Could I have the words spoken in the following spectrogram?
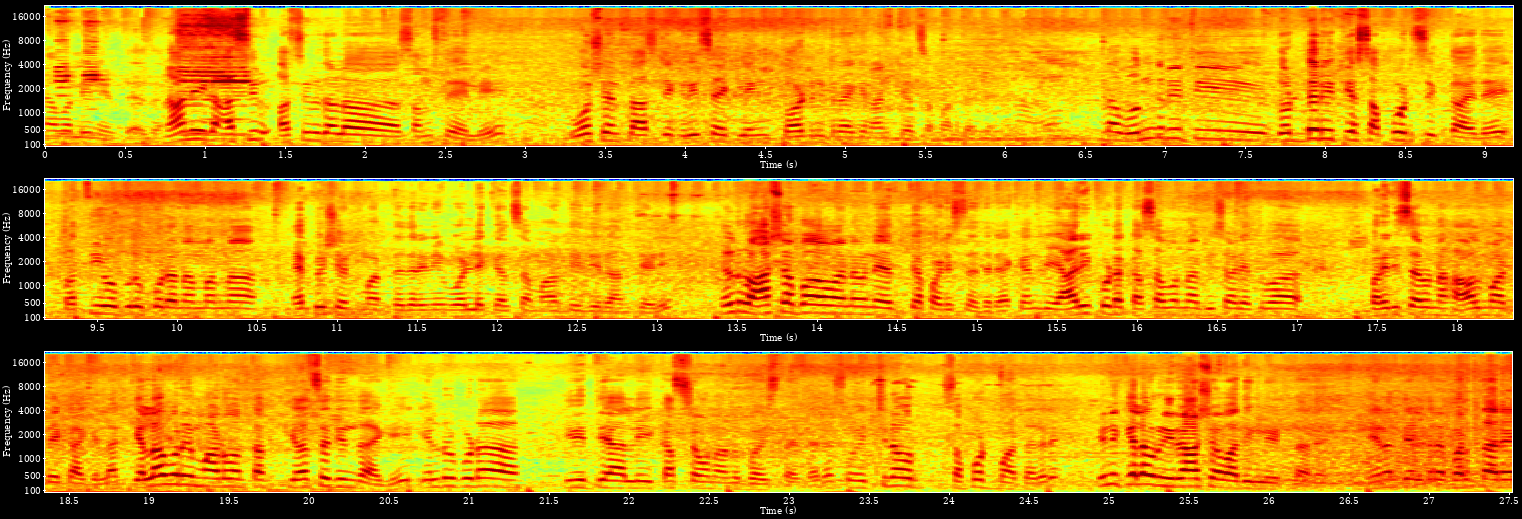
ನಾವು ಅಲ್ಲಿ ನಿಲ್ತಾ ಇದ್ದೇವೆ. ನಾನೀಗ ಹಸಿರು ಹಸಿರುದಳ ಸಂಸ್ಥೆಯಲ್ಲಿ ಓಷನ್ ಪ್ಲಾಸ್ಟಿಕ್ ರೀಸೈಕ್ಲಿಂಗ್ ಕೋಆರ್ಡಿನೇಟರ್ ಆಗಿ ನಾನು ಕೆಲಸ ಮಾಡ್ತಾ ಇದ್ದೇನೆ. ನಾವು ಒಂದು ರೀತಿ ದೊಡ್ಡ ರೀತಿಯ ಸಪೋರ್ಟ್ ಸಿಗ್ತಾ ಇದೆ. ಪ್ರತಿಯೊಬ್ಬರು ಕೂಡ ನಮ್ಮನ್ನು ಅಪ್ರಿಷಿಯೇಟ್ ಮಾಡ್ತಾ ಇದ್ದಾರೆ. ನೀವು ಒಳ್ಳೆ ಕೆಲಸ ಮಾಡ್ತಿದ್ದೀರಾ ಅಂತೇಳಿ. ಎಲ್ಲರೂ ಆಶಾಭಾವವನ್ನು ವ್ಯಕ್ತಪಡಿಸ್ತಾ ಇದ್ದಾರೆ. ಯಾಕಂದರೆ ಯಾರಿಗೂ ಕೂಡ ಕಸವನ್ನು ಬಿಸಾಡಿ ಅಥವಾ ಪರಿಸರವನ್ನು ಹಾಳು ಮಾಡಬೇಕಾಗಿಲ್ಲ. ಕೆಲವರು ಮಾಡುವಂಥ ಕೆಲಸದಿಂದಾಗಿ ಎಲ್ಲರೂ ಕೂಡ ಈ ರೀತಿಯ ಅಲ್ಲಿ ಕಷ್ಟವನ್ನು ಅನುಭವಿಸ್ತಾ ಇದ್ದಾರೆ. ಸೊ ಹೆಚ್ಚಿನವ್ರು ಸಪೋರ್ಟ್ ಮಾಡ್ತಾ ಇದ್ದಾರೆ. ಇನ್ನು ಕೆಲವರು ನಿರಾಶಾವಾದಿಗಳು ಇರ್ತಾರೆ. ಏನಂತ ಹೇಳಿದ್ರೆ ಬರ್ತಾರೆ.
